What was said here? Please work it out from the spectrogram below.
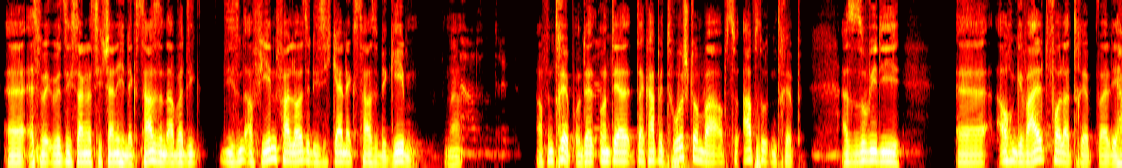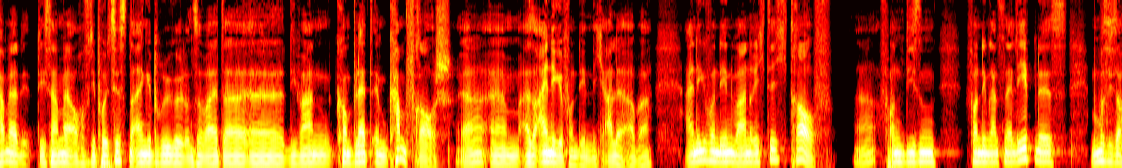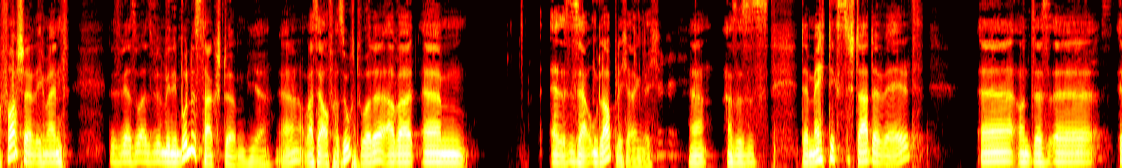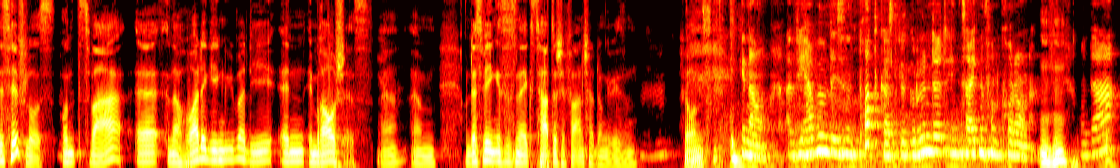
äh, es würde nicht sagen, dass die ständig in Ekstase sind, aber die, die sind auf jeden Fall Leute, die sich gerne Ekstase begeben. Ne? Auf einen Trip. Und der, und der, der Kapitolsturm war absolut ein Trip. Also so wie die, äh, auch ein gewaltvoller Trip, weil die haben ja, die haben ja auch auf die Polizisten eingeprügelt und so weiter. Äh, die waren komplett im Kampfrausch. Ja, ähm, also einige von denen, nicht alle, aber einige von denen waren richtig drauf. Ja, von diesem, von dem ganzen Erlebnis. Man muss sich auch vorstellen. Ich meine, das wäre so, als würden wir den Bundestag stürmen hier, ja, was ja auch versucht wurde, aber ähm, es ist ja unglaublich eigentlich. Ja, also es ist der mächtigste Staat der Welt äh, und das äh, ist hilflos und zwar äh, einer Horde gegenüber, die in, im Rausch ist. Ja, ähm, und deswegen ist es eine ekstatische Veranstaltung gewesen für uns. Genau. Wir haben diesen Podcast gegründet in Zeiten von Corona. Mhm. Und da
